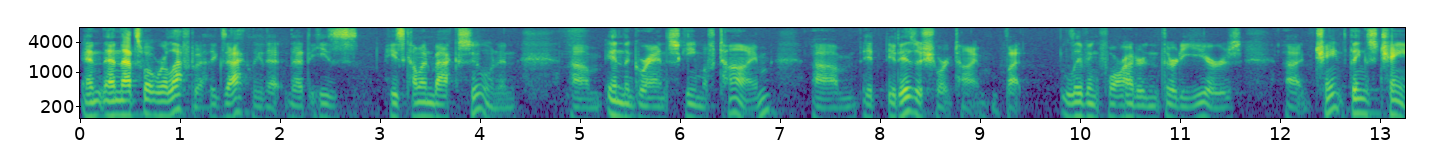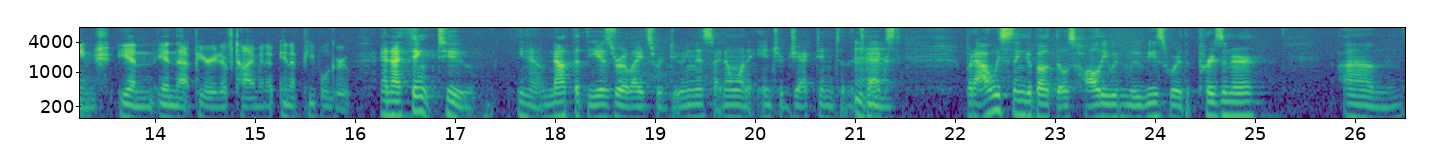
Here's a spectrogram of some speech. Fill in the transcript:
and and that's what we're left with exactly that that he's he's coming back soon. And um, in the grand scheme of time, um, it it is a short time, but living 430 years. Uh, change, things change in, in that period of time in a, in a people group. And I think too, you know, not that the Israelites were doing this, I don't want to interject into the text, but I always think about those Hollywood movies where the prisoner um,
